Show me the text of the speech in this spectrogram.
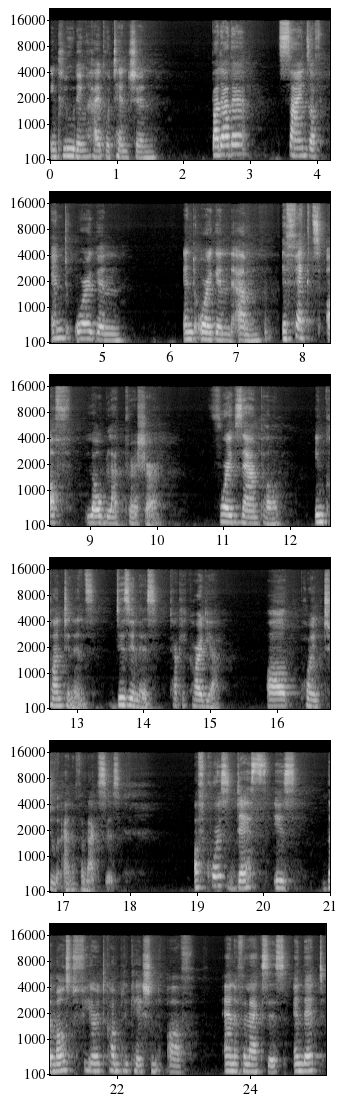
including hypotension, but other signs of end organ end organ um, effects of low blood pressure. For example, incontinence, dizziness, tachycardia, all point to anaphylaxis. Of course, death is the most feared complication of anaphylaxis, and that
